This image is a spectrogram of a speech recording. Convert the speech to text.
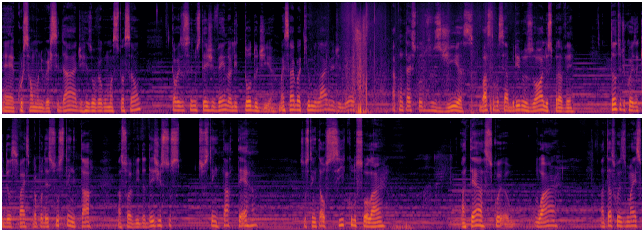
é, cursar uma universidade, resolver alguma situação, talvez você não esteja vendo ali todo dia, mas saiba que o milagre de Deus acontece todos os dias. Basta você abrir os olhos para ver tanto de coisa que Deus faz para poder sustentar a sua vida, desde sustentar a terra, sustentar o ciclo solar, até as o ar, até as coisas mais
